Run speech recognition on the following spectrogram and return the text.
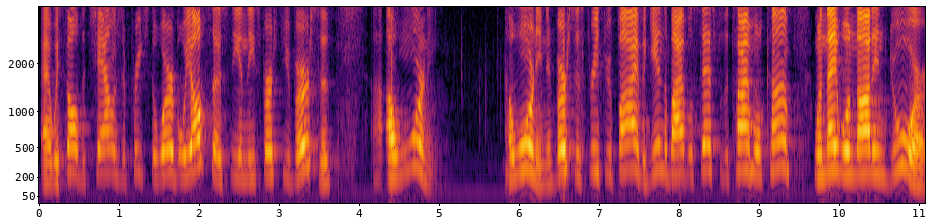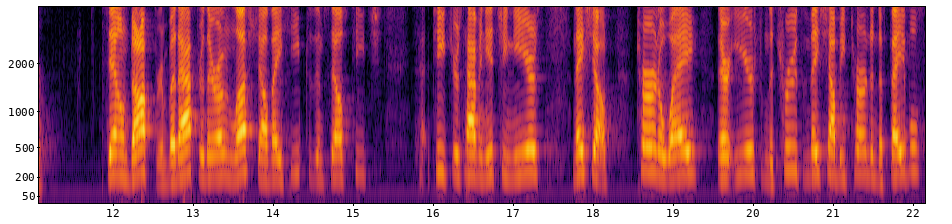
and we saw the challenge to preach the Word, but we also see in these first few verses uh, a warning. A warning. In verses 3 through 5, again, the Bible says, For the time will come when they will not endure sound doctrine, but after their own lust shall they heap to themselves teach teachers having itching ears. They shall turn away their ears from the truth, and they shall be turned into fables.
